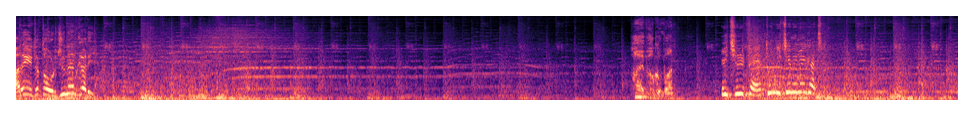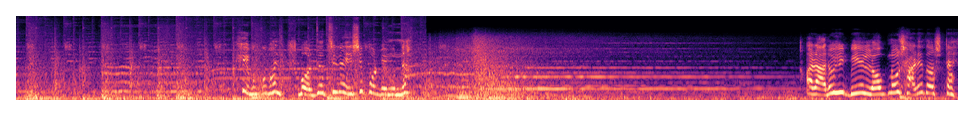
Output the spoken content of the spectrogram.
আরে এটা তো অর্জুনের গাড়ি। হায় ভগবান। এই ছেলেটা এত নিচে নেমে গেছে। হে ভগবান বরযাত্রীরা এসে পড়বে মুন্না। আর আরোহীর বিয়ের লগ্ন সাড়ে দশটায়।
